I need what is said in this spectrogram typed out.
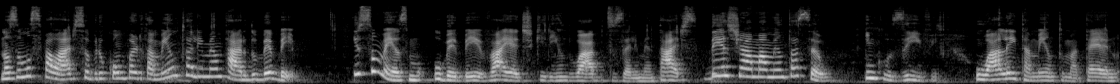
nós vamos falar sobre o comportamento alimentar do bebê. Isso mesmo, o bebê vai adquirindo hábitos alimentares desde a amamentação. Inclusive, o aleitamento materno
